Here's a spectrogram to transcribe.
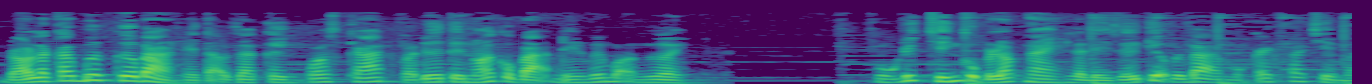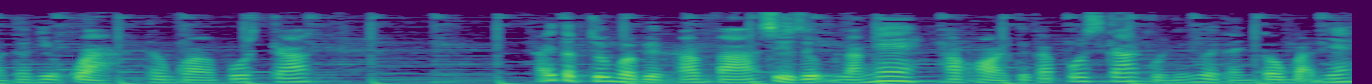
Đó là các bước cơ bản để tạo ra kênh podcast và đưa tiếng nói của bạn đến với mọi người. Mục đích chính của blog này là để giới thiệu với bạn một cách phát triển bản thân hiệu quả thông qua podcast. Hãy tập trung vào việc khám phá, sử dụng, lắng nghe, học hỏi từ các podcast của những người thành công bạn nhé.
